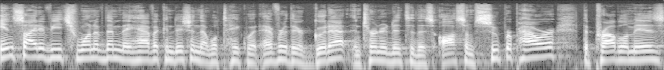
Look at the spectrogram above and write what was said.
Inside of each one of them, they have a condition that will take whatever they're good at and turn it into this awesome superpower. The problem is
